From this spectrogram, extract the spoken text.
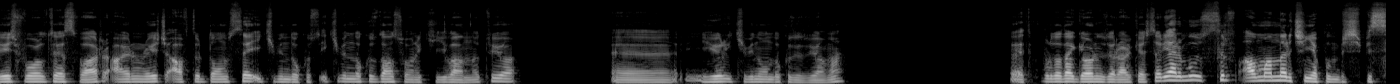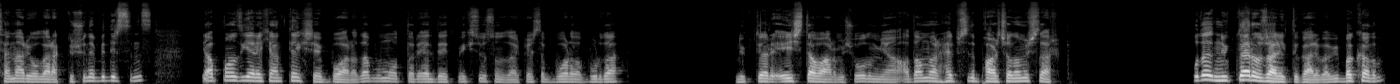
Rage World Test var. Iron Rage After Doomsday 2009. 2009'dan sonraki yılı anlatıyor. Ee, year 2019 yazıyor ama. Evet burada da gördüğünüz üzere arkadaşlar. Yani bu sırf Almanlar için yapılmış bir senaryo olarak düşünebilirsiniz. Yapmanız gereken tek şey bu arada bu modları elde etmek istiyorsanız arkadaşlar bu arada burada nükleer Age de varmış oğlum ya. Adamlar hepsini parçalamışlar. Bu da nükleer özellikti galiba. Bir bakalım.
